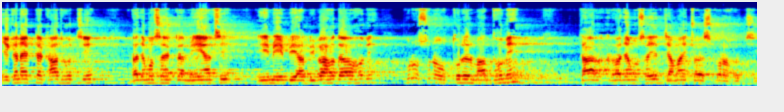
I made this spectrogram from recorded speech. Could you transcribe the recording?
এখানে একটা কাজ হচ্ছে। রাজামশাই একটা মেয়ে আছে। এই মেয়ে বিবাহ দেওয়া হবে। প্রশ্ন উত্তরের মাধ্যমে তার রাজামশাইয়ের জামাই চয়েস করা হচ্ছে।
